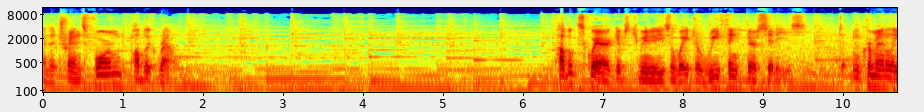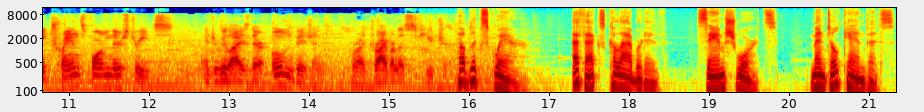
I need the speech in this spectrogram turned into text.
and a transformed public realm. Public Square gives communities a way to rethink their cities to incrementally transform their streets and to realize their own vision for a driverless future. Public Square, FX Collaborative, Sam Schwartz, Mental Canvas.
